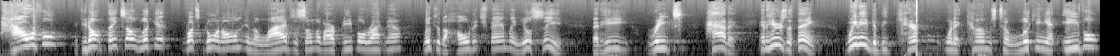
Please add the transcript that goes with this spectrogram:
powerful. If you don't think so, look at what's going on in the lives of some of our people right now. Look to the Holditch family, and you'll see that he wreaks havoc. And here's the thing we need to be careful when it comes to looking at evil.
